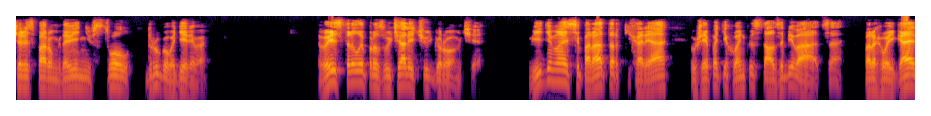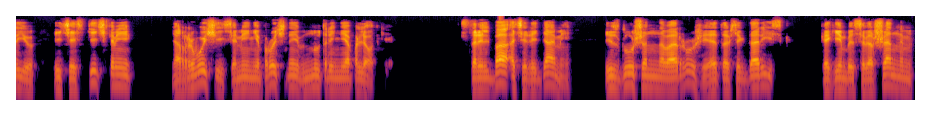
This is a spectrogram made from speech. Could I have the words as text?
через пару мгновений в ствол другого дерева. Выстрелы прозвучали чуть громче. Видимо, сепаратор тихоря уже потихоньку стал забиваться пороховой гарью и частичками рвущейся менее прочной внутренней оплетки. Стрельба очередями из глушенного оружия — это всегда риск, каким бы совершенным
